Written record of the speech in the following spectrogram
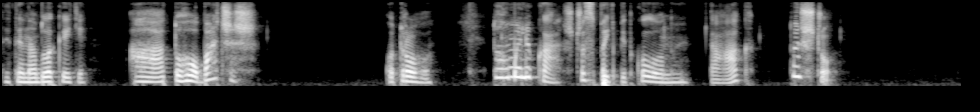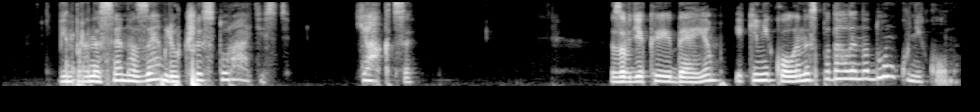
Дитина блакиті. А того бачиш? Котрого? Того малюка, що спить під колоною. Так, то й що? Він принесе на землю чисту радість. Як це? Завдяки ідеям, які ніколи не спадали на думку нікому.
